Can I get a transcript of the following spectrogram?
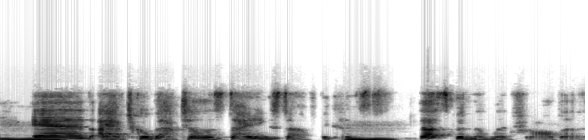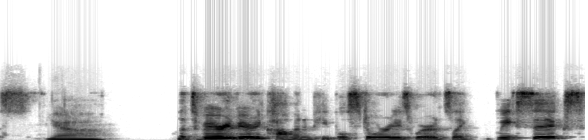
Mm-hmm. And I have to go back to all this dieting stuff because mm-hmm. that's been the lid for all this. Yeah. That's very, very common in people's stories where it's like week six,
